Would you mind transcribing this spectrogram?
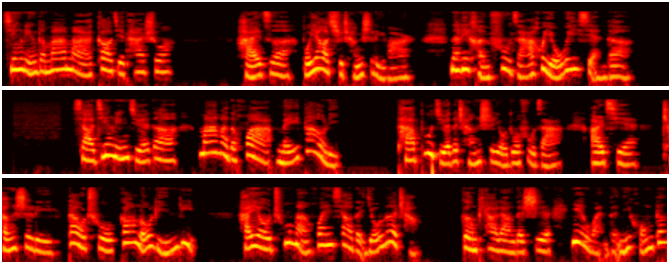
精灵的妈妈告诫他说：“孩子，不要去城市里玩，那里很复杂，会有危险的。”小精灵觉得。妈妈的话没道理，他不觉得城市有多复杂，而且城市里到处高楼林立，还有充满欢笑的游乐场，更漂亮的是夜晚的霓虹灯，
